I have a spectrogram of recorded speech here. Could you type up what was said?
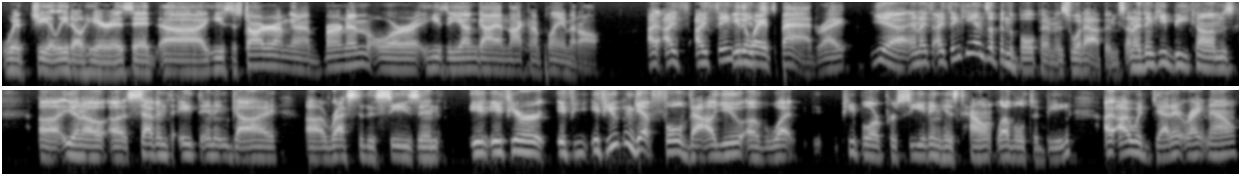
with Giolito here? Is it uh, he's a starter, I'm going to burn him, or he's a young guy, I'm not going to play him at all? I I, I think either it's, way, it's bad, right? Yeah, and I, I think he ends up in the bullpen is what happens, and I think he becomes. Uh, you know, a seventh, eighth inning guy uh, rest of the season. If, if you're if you, if you can get full value of what people are perceiving his talent level to be, I, I would get it right now.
